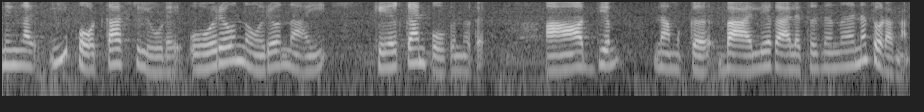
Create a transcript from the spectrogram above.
നിങ്ങൾ ഈ പോഡ്കാസ്റ്റിലൂടെ ഓരോന്നോരോന്നായി കേൾക്കാൻ പോകുന്നത്. ആദ്യം നമുക്ക് ബാല്യകാലത്തിൽ നിന്ന് തന്നെ തുടങ്ങാം.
